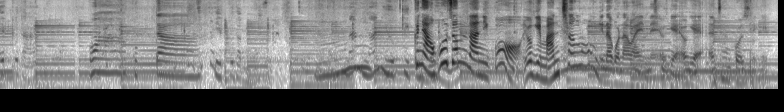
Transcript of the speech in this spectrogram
예쁘다. 와, 곱다. 진짜 예쁘다. 음. 이렇게 그냥 호접란이고 여기 만천홍이라고 나와 있네. 여기 여기 창고색이.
